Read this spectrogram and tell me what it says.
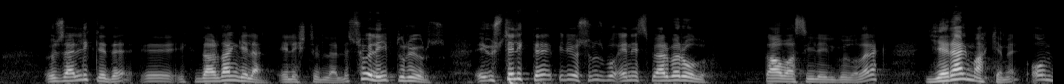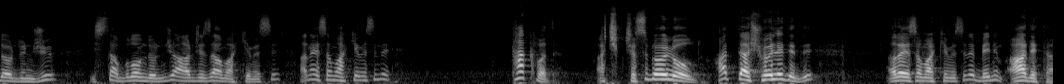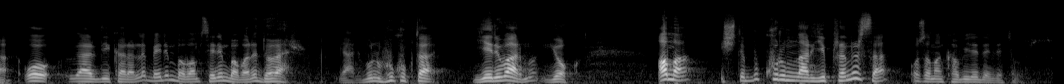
özellikle de e, iktidardan gelen eleştirilerle söyleyip duruyoruz. E, üstelik de biliyorsunuz bu Enes Berberoğlu davası ile ilgili olarak yerel mahkeme 14. İstanbul 14. Ağır Ceza Mahkemesi Anayasa Mahkemesi'ni takmadı. Açıkçası böyle oldu. Hatta şöyle dedi Anayasa Mahkemesi'ne benim adeta o verdiği kararla benim babam senin babanı döver. Yani bunun hukukta yeri var mı? Yok. Ama işte bu kurumlar yıpranırsa o zaman kabile devleti oluruz.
